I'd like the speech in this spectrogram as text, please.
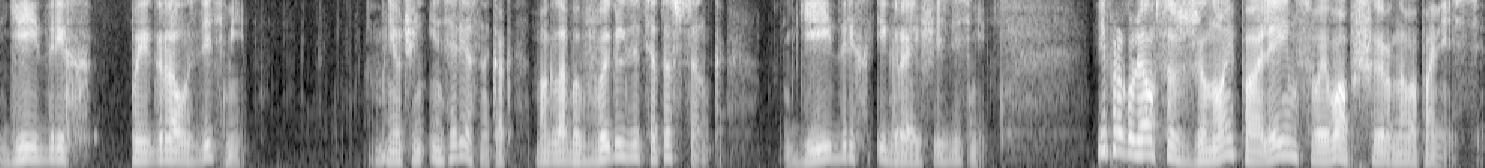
Гейдрих поиграл с детьми. Мне очень интересно, как могла бы выглядеть эта сценка. Гейдрих, играющий с детьми. И прогулялся с женой по аллеям своего обширного поместья.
